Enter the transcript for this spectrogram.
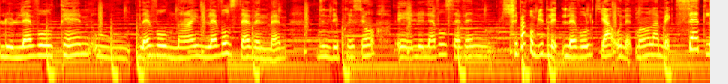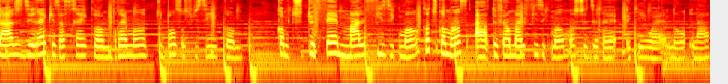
le level 10 ou level 9, level 7 même d'une dépression, et le level 7, je sais pas combien de levels qu'il y a honnêtement là, mais 7 là, je dirais que ça serait comme vraiment, tu penses au suicide comme comme tu te fais mal physiquement. Quand tu commences à te faire mal physiquement, moi je te dirais, ok, ouais, non, là,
